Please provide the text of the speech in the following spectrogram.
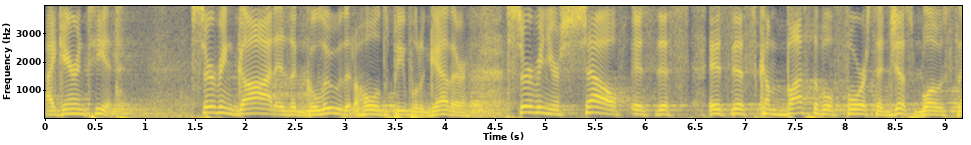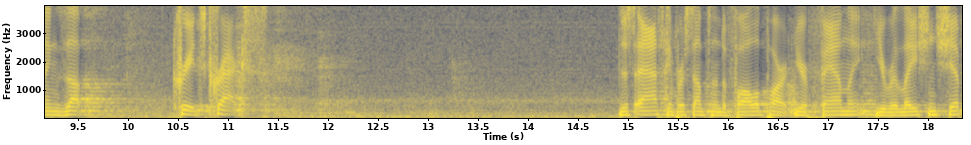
I guarantee it. Serving God is a glue that holds people together. Serving yourself is this, is this combustible force that just blows things up, creates cracks. just asking for something to fall apart your family, your relationship.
